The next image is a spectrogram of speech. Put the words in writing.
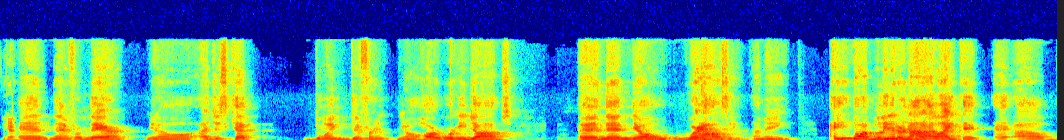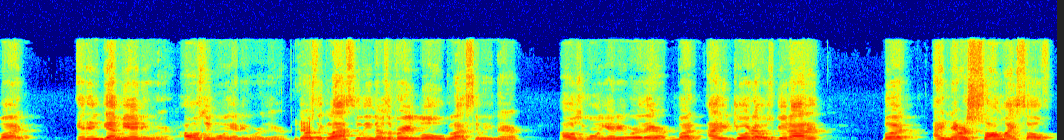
Yeah. And then from there, you know, I just kept doing different, you know, hardworking jobs. And then, you know, warehousing. I mean, I, you know, believe it or not, I liked it, uh, but it didn't get me anywhere. I wasn't going anywhere there. Yeah. There was a glass ceiling. There was a very low glass ceiling there. I wasn't going anywhere there, but I enjoyed it. I was good at it. But I never saw myself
